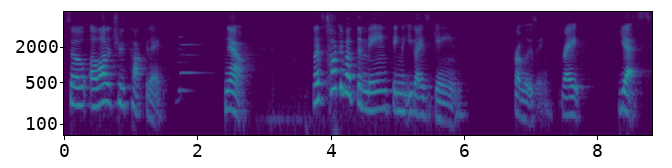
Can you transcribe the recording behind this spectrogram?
so a lot of truth talk today. Now, let's talk about the main thing that you guys gain from losing, right? yes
